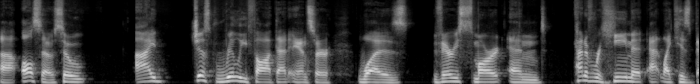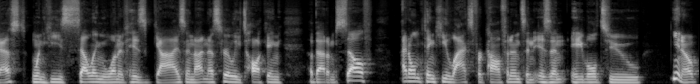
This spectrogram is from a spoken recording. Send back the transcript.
uh, also. So I just really thought that answer was very smart and kind of Raheem it at like his best when he's selling one of his guys and not necessarily talking about himself. I don't think he lacks for confidence and isn't able to, you know,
